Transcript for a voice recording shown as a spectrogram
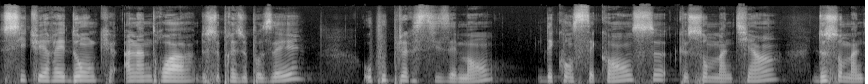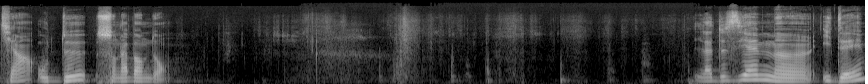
situerait donc à l'endroit de ce présupposé, ou plus précisément des conséquences que son maintien, de son maintien ou de son abandon. La deuxième euh, idée,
